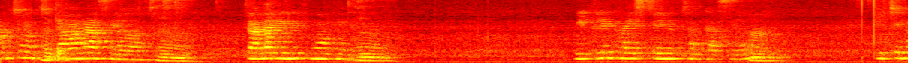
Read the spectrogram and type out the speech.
కూర్చోవచ్చు. బాగా అసలు చాలా రిలీఫ్గా ఉంటుంది. వీక్లీ ట్వైస్ చేయొచ్చు అంట అసలు ఈ చిన్న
